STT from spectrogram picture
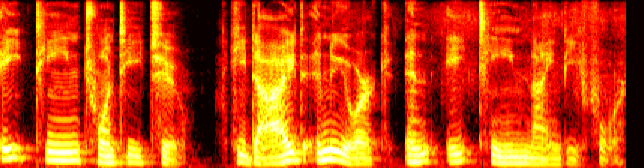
1822. He died in New York in 1894.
